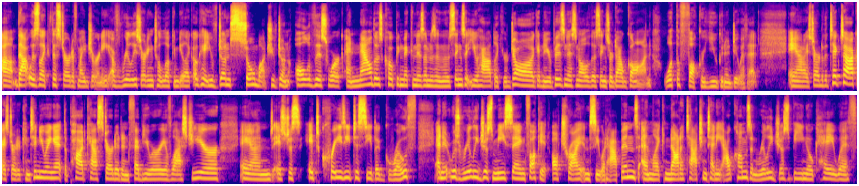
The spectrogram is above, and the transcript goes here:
Um, that was like the start of my journey of really starting to look and be like, okay, you've done so much, you've done all of this work, and now those coping mechanisms and those things that you had, like your dog and your business and all of those things, are now gone. What the fuck are you going to do with it? And I started the TikTok. I started continuing it. The podcast started in February of last year, and it's just it's crazy to see the growth. And it was really just me saying, "Fuck it, I'll try it and see what happens," and like not attaching to any outcomes and really just being okay with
